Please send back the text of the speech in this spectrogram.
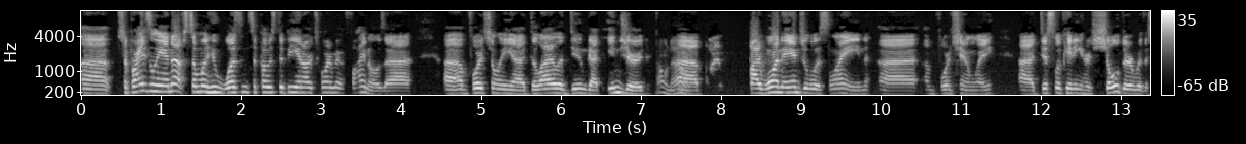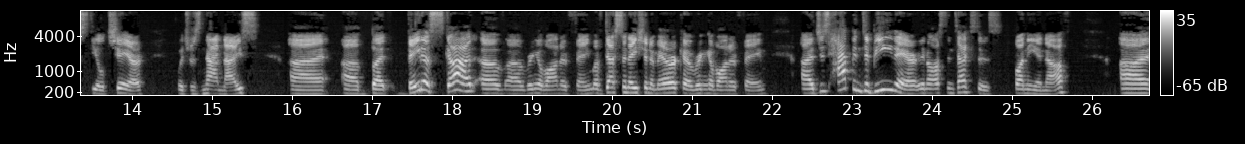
Uh, surprisingly enough, someone who wasn't supposed to be in our tournament finals. Uh, uh, unfortunately, uh, Delilah Doom got injured Oh no! uh, by, by one Angelus Layne, uh, unfortunately, uh, dislocating her shoulder with a steel chair, which was not nice. Uh, uh, but Veda Scott of uh, Ring of Honor fame, of Destination America Ring of Honor fame, uh, just happened to be there in Austin, Texas, funny enough, uh,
